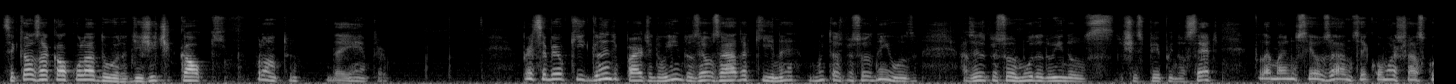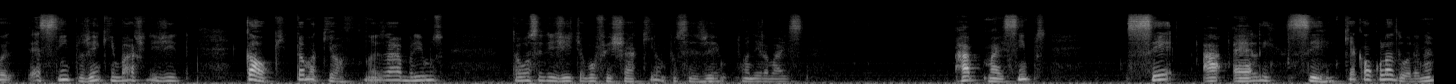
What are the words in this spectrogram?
Você quer usar calculadora, digite calc. Pronto, daí enter. Percebeu que grande parte do Windows é usado aqui, né? Muitas pessoas nem usam. Às vezes a pessoa muda do Windows XP para o Windows 7, fala, mas não sei usar, não sei como achar as coisas. É simples, vem aqui embaixo e digita. Calc, estamos aqui, ó. Nós já abrimos. Então você digite, eu vou fechar aqui, para vocês verem de maneira mais rápida, mais simples. C ALC, que é a calculadora, né?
